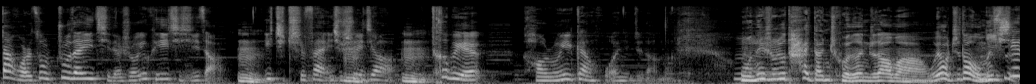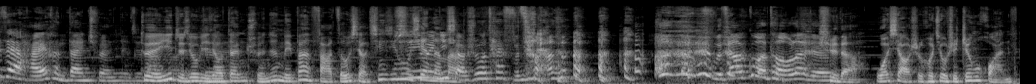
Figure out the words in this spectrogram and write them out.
大伙儿住住在一起的时候，又可以一起洗澡，嗯。一起吃饭，一起睡觉，嗯，特别好容易干活，你知道吗？我那时候就太单纯了，你知道吗？我要知道我们你现在还很单纯，你知道吗？对一直就比较单纯，这没办法走小清新路是因为线的嘛。你小时候太复杂了，复杂过头了，对。是的，我小时候就是甄嬛，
